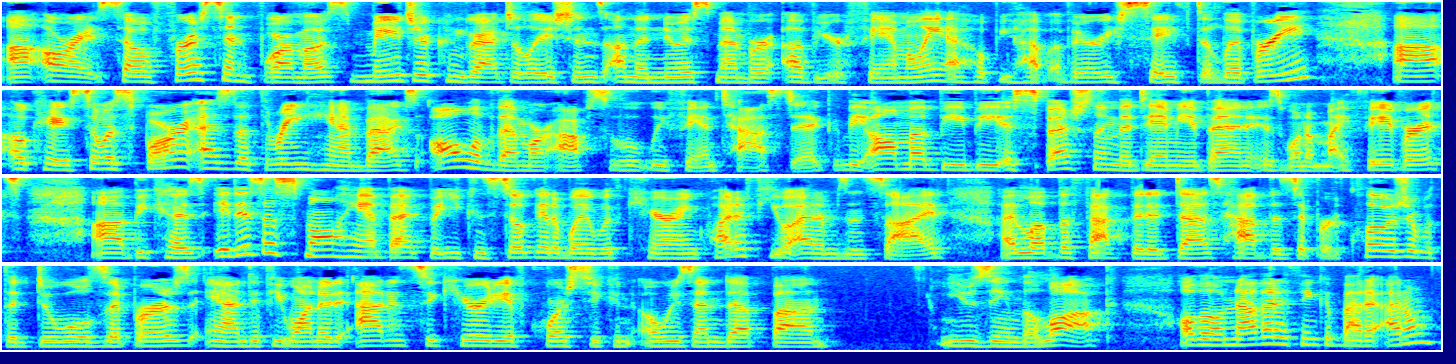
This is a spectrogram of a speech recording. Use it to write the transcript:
Uh, all right, so first and foremost, major congratulations on the newest member of your family. I hope you have a very safe delivery. Uh, okay, so as far as the three handbags, all of them are absolutely fantastic. The Alma BB, especially in the Damier Ebene, is one of my favorites uh, because it is a small handbag, but you can still get away with carrying quite a few items inside. I love the fact that it does have the zippered closure with the dual zippers, and if you wanted added security, of course, you can always end up uh, using the lock. Although now that I think about it, I don't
